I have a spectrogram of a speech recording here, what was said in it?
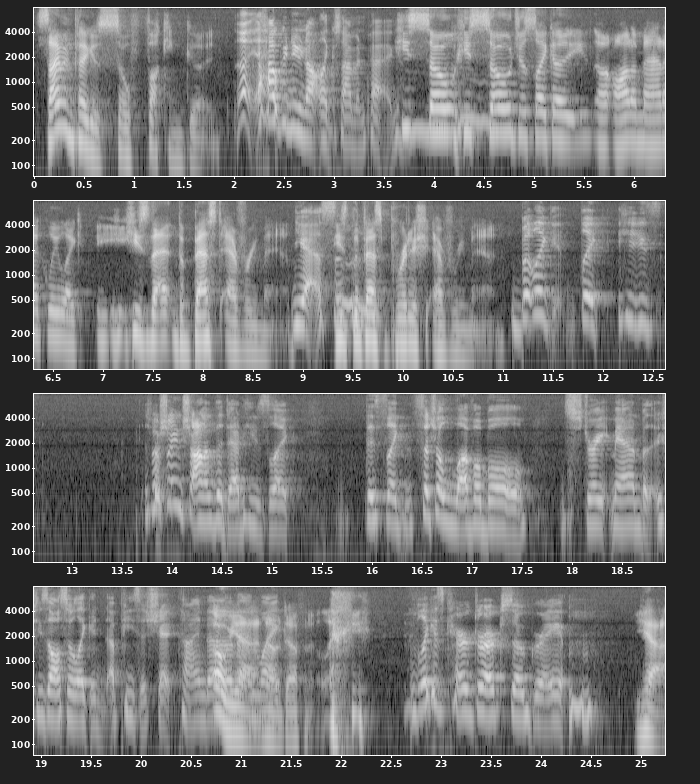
Simon Pegg is so fucking good. Uh, How could you not like Simon Pegg? He's so he's so just like a, a automatically like he, he's that the best everyman. yes, He's the best British everyman. But like, like he's, especially in Shaun of the Dead, he's like this like such a lovable straight man, but he's also like a, a piece of shit kind of. Oh yeah, and, no, like, definitely. like his character arc's so great, yeah,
